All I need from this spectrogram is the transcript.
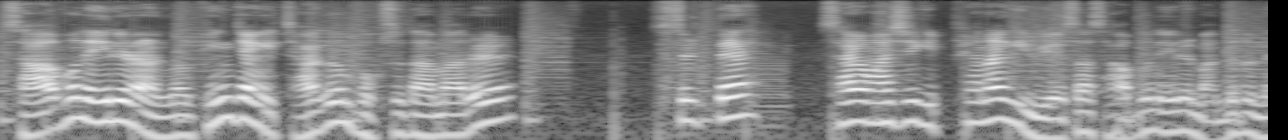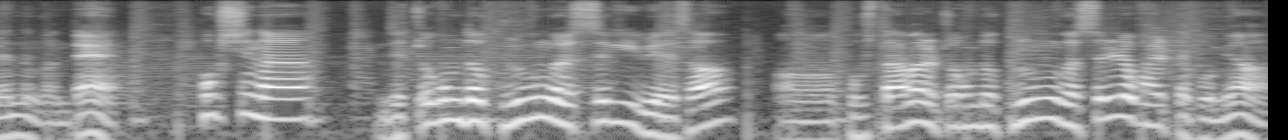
4분의 1이라는 건 굉장히 작은 복수 담화를 쓸 때 사용하시기 편하기 위해서 4분의 1을 만들어내는 건데 혹시나 이제 조금 더 굵은 걸 쓰기 위해서 어, 복수 담화를 조금 더 굵은 걸 쓰려고 할 때 보면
